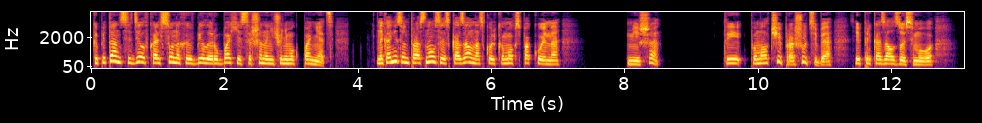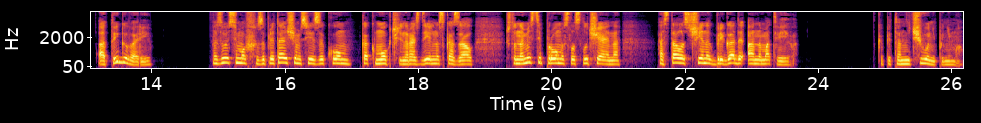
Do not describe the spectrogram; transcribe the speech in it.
Капитан сидел в кальсонах и в белой рубахе и совершенно ничего не мог понять. Наконец он проснулся и сказал, насколько мог спокойно, «Миша, ты помолчи, прошу тебя», и приказал Зосимову, «а ты говори». Зосимов, заплетающимся языком, как мог членораздельно, сказал, что на месте промысла случайно – осталась в членах бригады Анна Матвеева. Капитан ничего не понимал.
